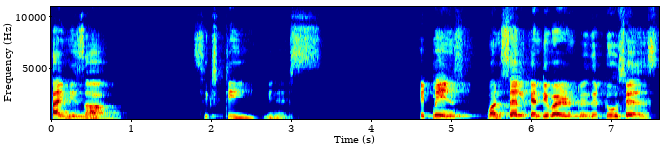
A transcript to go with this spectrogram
Time is uh, 60 minutes. It means one cell can divide into the two cells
